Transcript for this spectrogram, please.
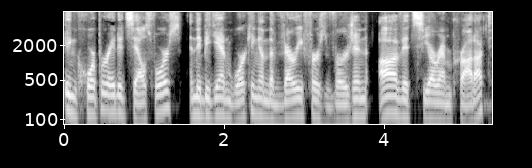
incorporated Salesforce and they began working on the very first version of its CRM product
